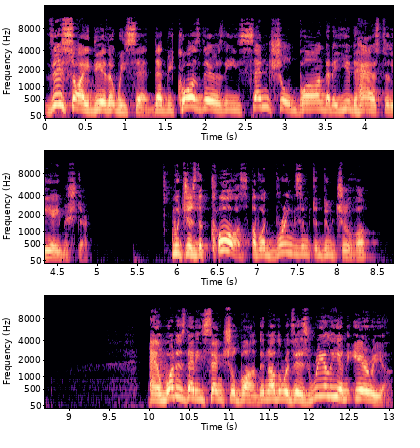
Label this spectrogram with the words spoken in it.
this idea that we said, that because there is the essential bond that a Yid has to the Abishter, which is the cause of what brings him to do tshuva, and what is that essential bond? In other words, there's really an area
